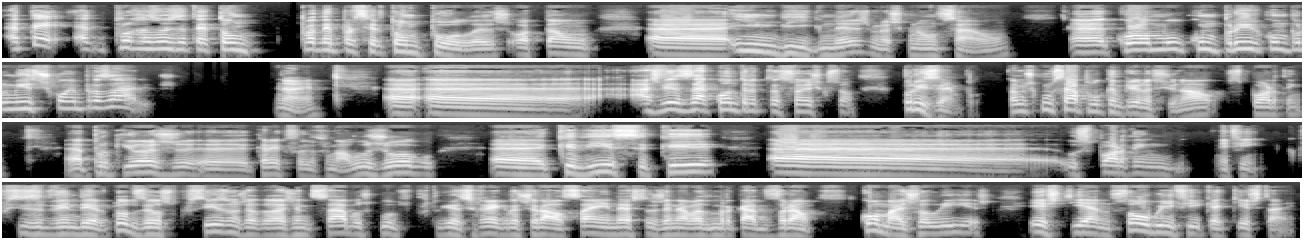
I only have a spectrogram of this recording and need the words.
até por razões até tão podem parecer tão tolas ou tão uh, indignas, mas que não são, uh, como cumprir compromissos com empresários. Não é? Uh, às vezes há contratações que são... Por exemplo, vamos começar pelo campeão nacional, Sporting, porque hoje, creio que foi o jornal O Jogo, que disse que o Sporting, enfim, precisa de vender, todos eles precisam, já toda a gente sabe, os clubes portugueses, regra geral, saem desta janela de mercado de verão com mais valias. Este ano só o Benfica que as tem.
